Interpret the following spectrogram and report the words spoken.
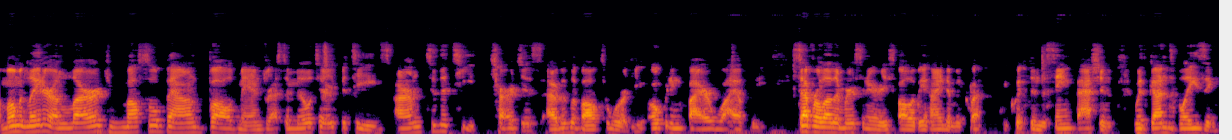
A moment later, a large, muscle-bound, bald man dressed in military fatigues, armed to the teeth, charges out of the vault toward you, opening fire wildly. Several other mercenaries follow behind him, equipped, equipped in the same fashion, with guns blazing.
